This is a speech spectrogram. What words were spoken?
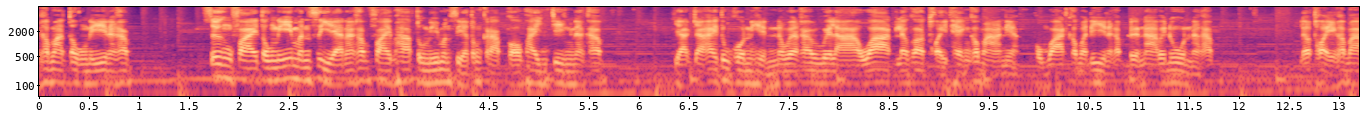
เข้ามาตรงนี้นะครับ ซึ่งไฟล์ตรงนี้มันเสียนะครับ ไฟล์ภาพตรงนี้มันเสียต้องกราบขออภัยจริงๆนะครับ อยากจะให้ทุกคนเห็นนะครับเวลาวาดแล้วก็ถอยแทงเข้ามาเนี่ย ผมวาดเข้ามาดีนะครับ เดินหน้าไปนู่นนะครับ แล้วถอยเข้ามา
